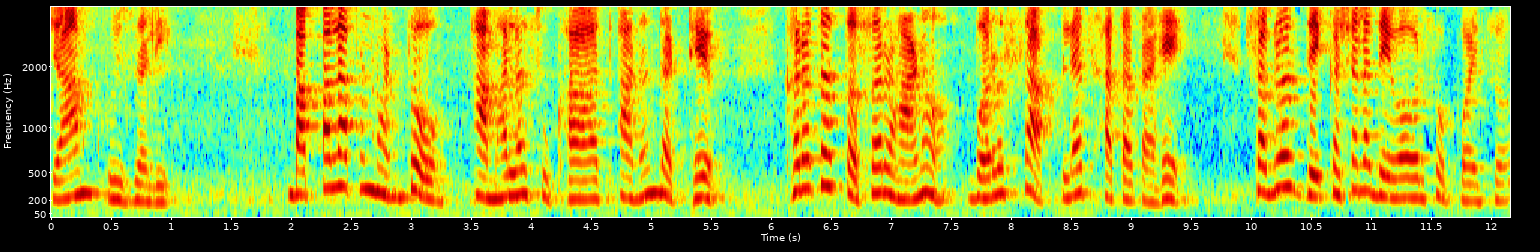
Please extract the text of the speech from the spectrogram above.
जाम खुश झाली. बाप्पाला आपण म्हणतो आम्हाला सुखात आनंदात ठेव. खरं तर तसं राहणं बरंचसं आपल्याच हातात आहे. सगळंच दे कशाला देवावर सोपवायचं?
